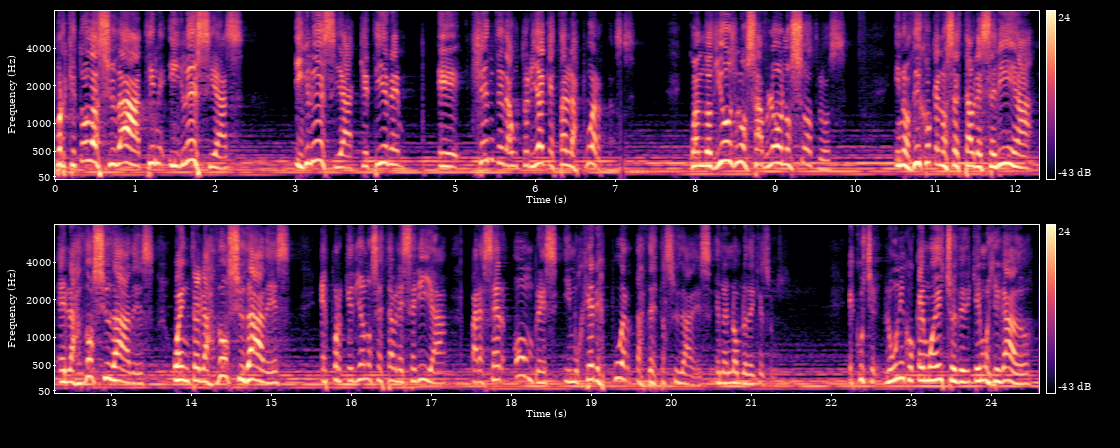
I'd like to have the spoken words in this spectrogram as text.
Porque toda ciudad tiene iglesias iglesia que tiene eh, gente de autoridad que está en las puertas. Cuando Dios nos habló a nosotros y nos dijo que nos establecería en las dos ciudades o entre las dos ciudades, es porque Dios nos establecería para ser hombres y mujeres puertas de estas ciudades en el nombre de Jesús. Escuche, lo único que hemos hecho desde que hemos llegado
